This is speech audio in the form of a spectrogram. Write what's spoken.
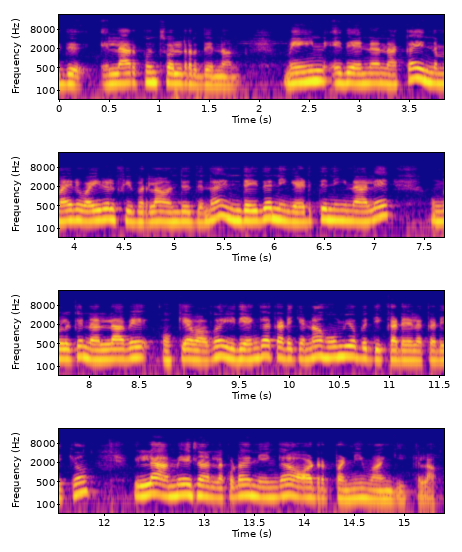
இது. எல்லாருக்கும் சொல்கிறது நான். மெயின் இது என்னன்னாக்கா இந்த மாதிரி வைரல் ஃபீவர்லாம் வந்ததுன்னா இந்த இதை நீங்கள் எடுத்துனீங்கனாலே உங்களுக்கு நல்லாவே ஓகேவாகும் இது எங்கே கிடைக்கும்னா ஹோமியோபதி கடையில் கிடைக்கும். இல்லை அமேசானில் கூட நீங்கள் ஆர்டர் பண்ணி வாங்கிக்கலாம்.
